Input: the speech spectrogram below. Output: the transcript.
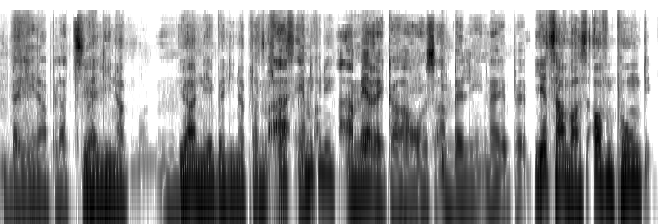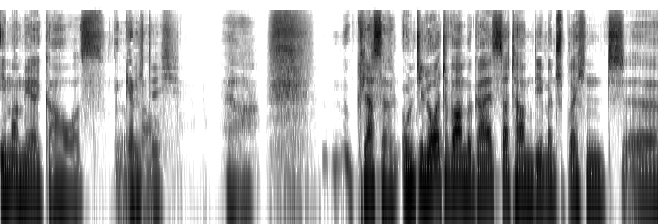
Berliner Platz. Ne? Berliner ja, nee, Berliner Platz. Im, weiß. Amerika-Haus am Berlin. Nee, Jetzt haben wir es. Auf dem Punkt im Amerika-Haus. Genau. Richtig. Ja klasse. Und die Leute waren begeistert, haben dementsprechend äh,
